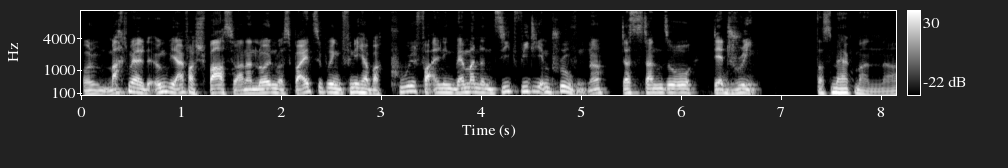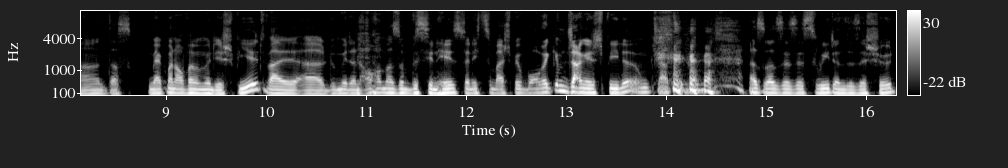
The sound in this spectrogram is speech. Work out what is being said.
und macht mir halt irgendwie einfach Spaß, so anderen Leuten was beizubringen, finde ich einfach cool, vor allen Dingen, wenn man dann sieht, wie die improven, ne? Das ist dann so der Dream. Das merkt man, ne? Das merkt man auch, wenn man mit dir spielt, weil äh, du mir dann auch immer so ein bisschen hilfst, wenn ich zum Beispiel Warwick im Jungle spiele, um klarzukommen. das war sehr, sehr sweet und sehr, sehr schön.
